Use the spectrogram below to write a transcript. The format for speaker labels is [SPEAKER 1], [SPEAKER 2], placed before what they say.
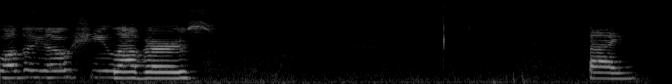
[SPEAKER 1] to all the Yoshi lovers. Bye.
